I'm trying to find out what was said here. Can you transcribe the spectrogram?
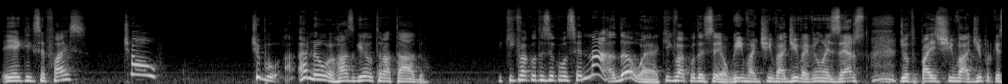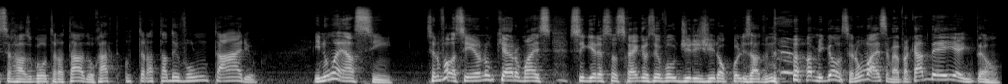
E aí o que, que você faz? Tchau. Tipo, ah não, eu rasguei o tratado. E o que, que vai acontecer com você? Nada, ué. O que, que vai acontecer? Alguém vai te invadir, vai vir um exército de outro país te invadir porque você rasgou o tratado? O, rat- o tratado é voluntário. E não é assim. Você não fala assim, eu não quero mais seguir essas regras, eu vou dirigir alcoolizado. Não, amigão, você não vai, você vai pra cadeia, então.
